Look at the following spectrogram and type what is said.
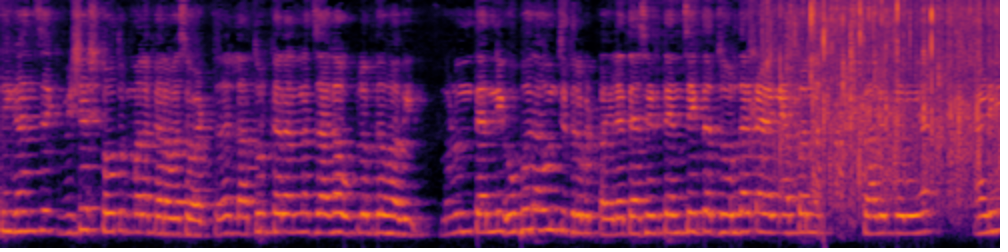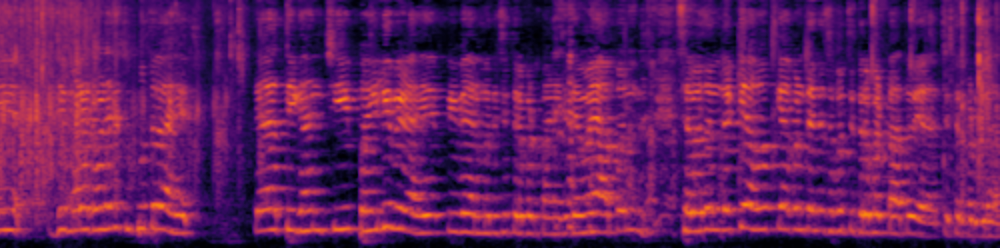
तिघांचं एक विशेष कौतुक मला करावं असं वाटतं. लातूरकरांना जागा उपलब्ध व्हावी म्हणून त्यांनी उभं राहून चित्रपट पाहिला. त्यासाठी त्यांचे एकदा जोरदार टाळणी आपण स्वागत करूया. आणि जे मराठवाड्याचे सुपुत्र आहेत त्या तिघांची पहिली वेळ आहे पी व्ही मध्ये चित्रपट पाहण्याची. त्यामुळे आपण सर्वजण नक्की आहोत की आपण त्यांच्यासोबत चित्रपट पाहतोया चित्रपटगृहात.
